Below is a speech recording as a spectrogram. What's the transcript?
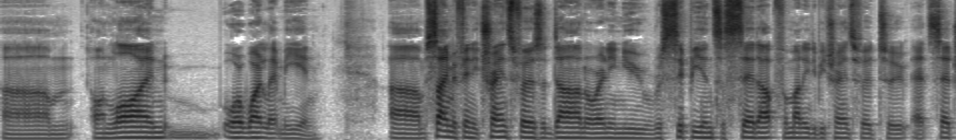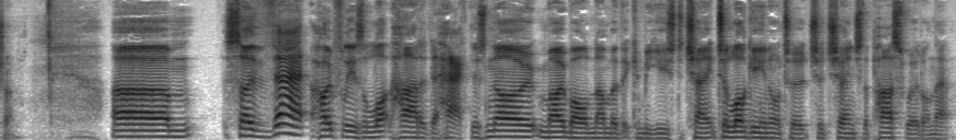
um, online, or it won't let me in. Um, same if any transfers are done or any new recipients are set up for money to be transferred to, etc. Um, so that hopefully is a lot harder to hack. There's no mobile number that can be used to change to log in or to, to change the password on that.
